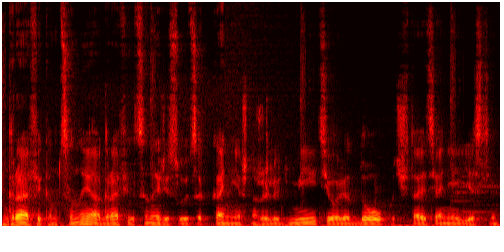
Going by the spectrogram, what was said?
графиком цены, а график цены рисуется, конечно же, людьми. Теория Доу, почитайте о ней, если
